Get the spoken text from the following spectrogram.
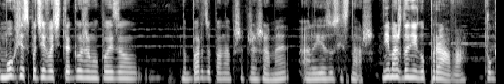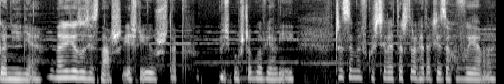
mógł się spodziewać tego, że mu powiedzą, no bardzo Pana przepraszamy, ale Jezus jest nasz. Nie masz do Niego prawa, poganinie. No i Jezus jest nasz, jeśli już tak byśmy uszczegóławiali. I czasem my w Kościele też trochę tak się zachowujemy.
